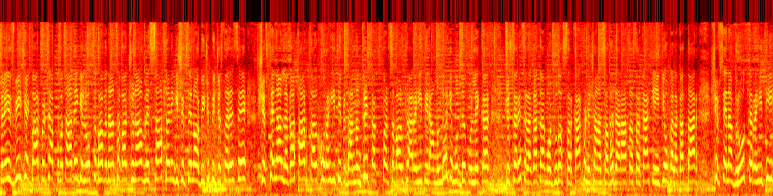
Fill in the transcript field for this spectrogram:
चलिए इस बीच एक बार फिर से आपको बता दें कि लोकसभा विधानसभा चुनाव में साथ लड़ेंगी शिवसेना और बीजेपी, जिस तरह से शिवसेना लगातार तल्ख हो रही थी, प्रधानमंत्री तक पर सवाल उठा रही थी राम मंदिर के मुद्दे को लेकर, जिस तरह से लगातार मौजूदा सरकार पर निशाना साधा जा रहा था, सरकार की नीतियों का लगातार शिवसेना विरोध कर रही थी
